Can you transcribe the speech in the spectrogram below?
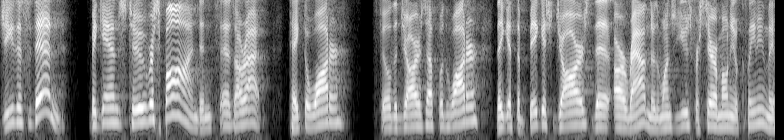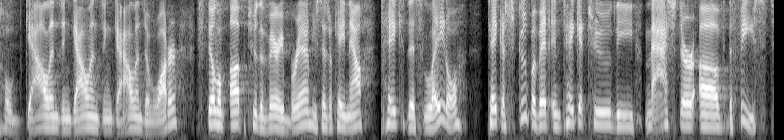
Jesus then begins to respond and says, All right, take the water, fill the jars up with water. They get the biggest jars that are around. They're the ones used for ceremonial cleaning. They hold gallons and gallons and gallons of water. Fill them up to the very brim. He says, Okay, now take this ladle, take a scoop of it, and take it to the master of the feast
